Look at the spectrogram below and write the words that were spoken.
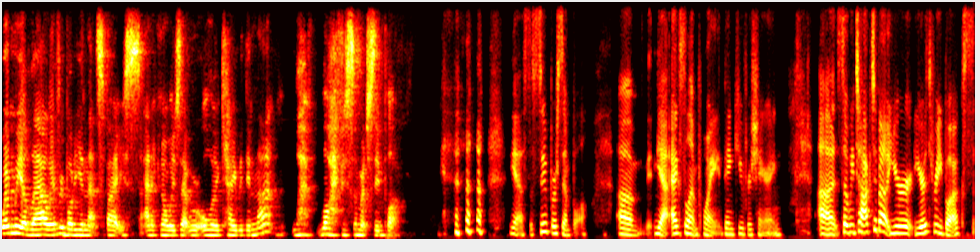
When we allow everybody in that space and acknowledge that we're all okay within that, life is so much simpler. yes, super simple. Um, yeah, excellent point. Thank you for sharing. Uh, so we talked about your your three books,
